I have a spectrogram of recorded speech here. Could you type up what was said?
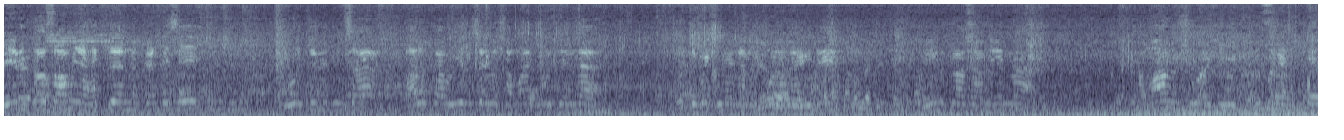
ರೇಣುಕಾಸ್ವಾಮಿ ಹತ್ಯೆಯನ್ನು ಖಂಡಿಸಿ ಇವತ್ತಿನ ದಿವಸ ತಾಲೂಕಾ ವೀರಶೈವ ಸಮಾಜ ವತಿಯಿಂದ ಪ್ರತಿಭಟನೆ ವೇಣುಕಾ ಸ್ವಾಮಿಯನ್ನು ಅಮಾನುಷವಾಗಿ ಬರಬರೆ ಹತ್ಯೆ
